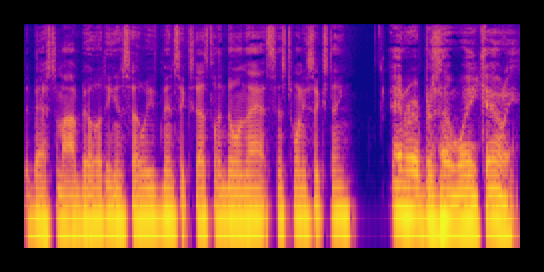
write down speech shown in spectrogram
the best of my ability. And so we've been successful in doing that since 2016. And represent Wayne County.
